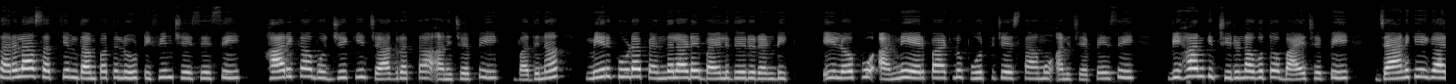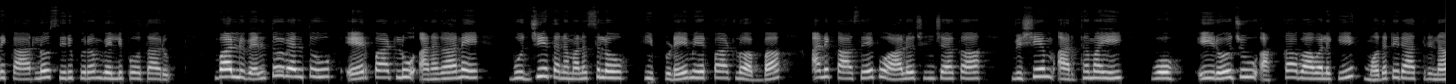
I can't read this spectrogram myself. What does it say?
సరళ సత్యం దంపతులు టిఫిన్ చేసేసి హారిక బుజ్జికి జాగ్రత్త అని చెప్పి వదిన మీరు కూడా పెందలాడే బయలుదేరి రండి. ఈలోపు అన్ని ఏర్పాట్లు పూర్తి చేస్తాము అని చెప్పేసి విహాన్కి చిరునవ్వుతో బాయ్ చెప్పి జానకి గారి కారులో సిరిపురం వెళ్ళిపోతారు. వాళ్ళు వెళ్తూ వెళ్తూ ఏర్పాట్లు అనగానే బుజ్జి తన మనసులో ఇప్పుడేం ఏర్పాట్లు అబ్బా అని కాసేపు ఆలోచించాక విషయం అర్థమయ్యి ఓహ్ ఈరోజు అక్కా బావలకి మొదటి రాత్రినా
